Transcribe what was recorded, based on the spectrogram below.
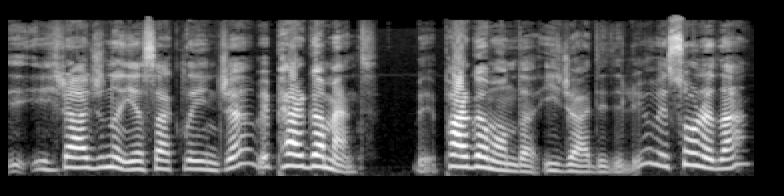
ihracını yasaklayınca ve pergament, Pergamon'da icat ediliyor ve sonradan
